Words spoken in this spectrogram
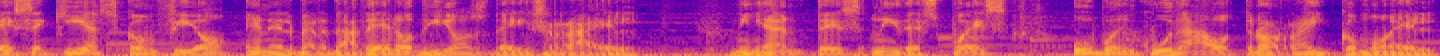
Ezequías confió en el verdadero Dios de Israel. Ni antes ni después hubo en Judá otro rey como él.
